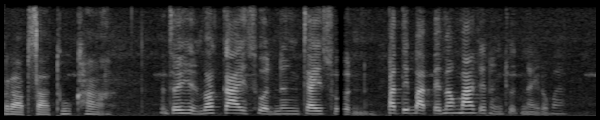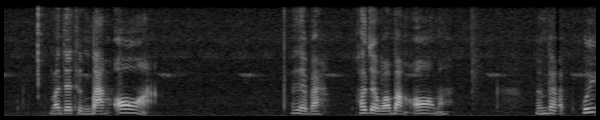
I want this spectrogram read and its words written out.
กราบสาธุค่ะมันจะเห็นว่ากายส่วนหนึ่งใจส่วนหนึ่งปฏิบัติเป็นมากๆจะถึงจุดไหนรู้ไหมมันจะถึงบางอ้ออะเข้าใจปะเข้าใจว่าบางอ้อมาเหมือนแบบเฮ้ย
